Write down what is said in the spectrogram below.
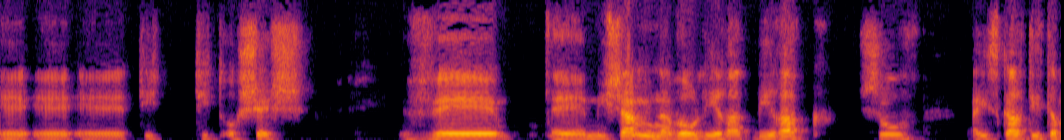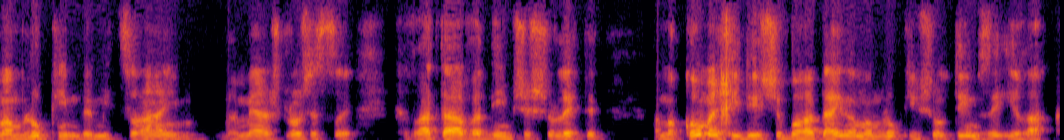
אה, אה, אה, תתאושש. ומשם נעבור לעיראק. בעיראק, שוב, הזכרתי את הממלוכים במצרים, במאה ה-13, חברת העבדים ששולטת, המקום היחידי שבו עדיין הממלוכים שולטים זה עיראק.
